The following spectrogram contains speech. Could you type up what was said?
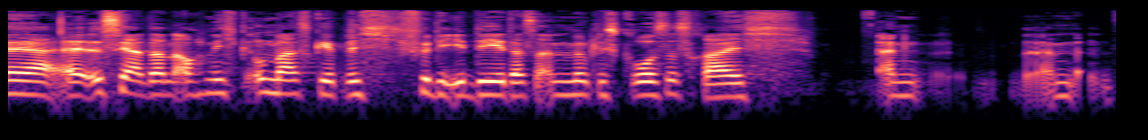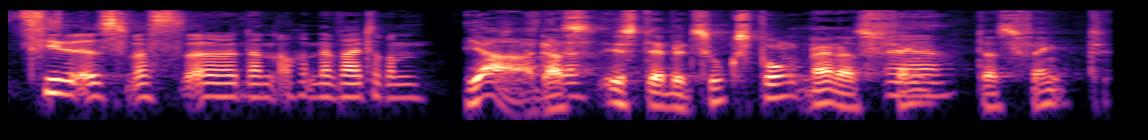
Ja, er ist ja dann auch nicht unmaßgeblich für die Idee, dass ein möglichst großes Reich ein, ein Ziel ist, was äh, dann auch in der weiteren ja, das ist der Bezugspunkt. Ne, das fängt, ja. das fängt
